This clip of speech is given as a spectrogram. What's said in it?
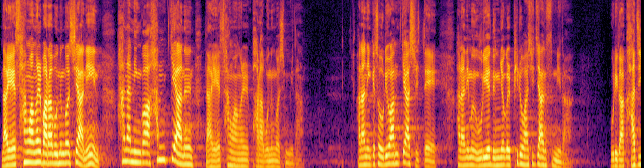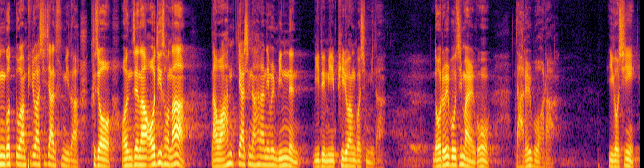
나의 상황을 바라보는 것이 아닌 하나님과 함께하는 나의 상황을 바라보는 것입니다. 하나님께서 우리와 함께 하실 때 하나님은 우리의 능력을 필요하시지 않습니다. 우리가 가진 것 또한 필요하시지 않습니다. 그저 언제나 어디서나 나와 함께 하시는 하나님을 믿는 믿음이 필요한 것입니다. 너를 보지 말고 나를 보아라. 이것이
